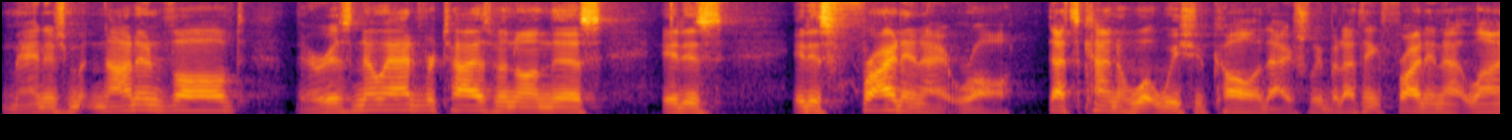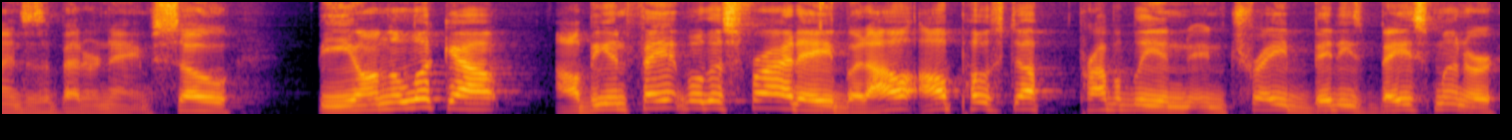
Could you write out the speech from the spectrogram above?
management not involved. There is no advertisement on this. It is, it is Friday Night Raw. That's kind of what we should call it, actually, but I think Friday Night Lines is a better name. So be on the lookout. I'll be in Fayetteville this Friday, but I'll, I'll post up probably in, in Trey Biddy's basement or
